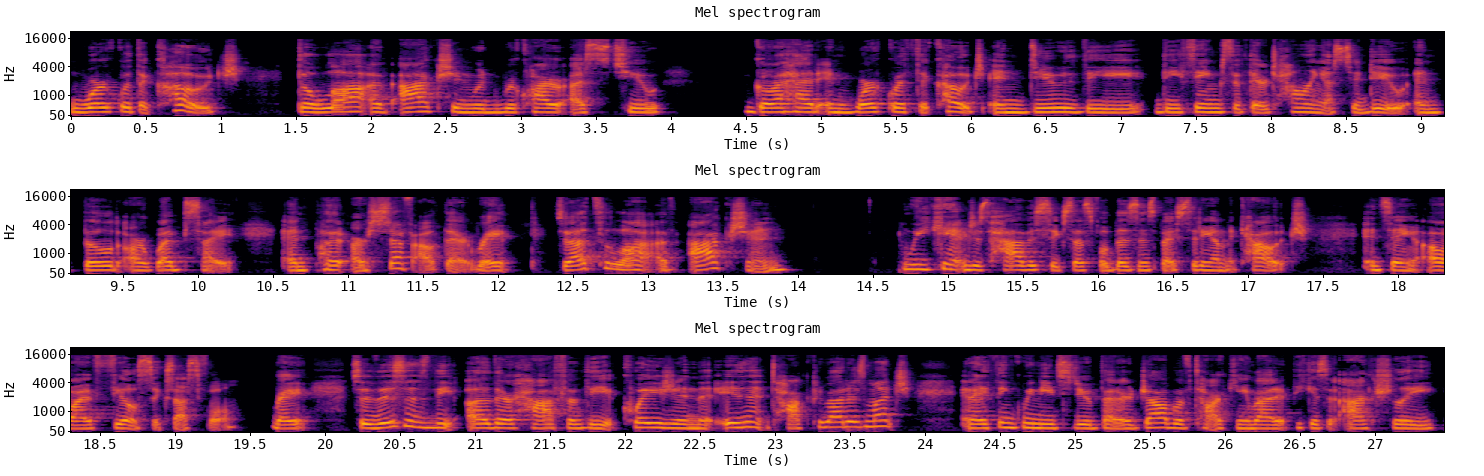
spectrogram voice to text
work with a coach, the law of action would require us to go ahead and work with the coach and do the the things that they're telling us to do and build our website and put our stuff out there, right? So that's a lot of action. We can't just have a successful business by sitting on the couch and saying, "Oh, I feel successful." right? So this is the other half of the equation that isn't talked about as much. And I think we need to do a better job of talking about it because it actually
